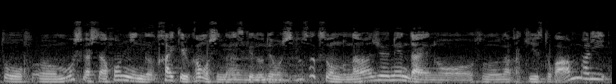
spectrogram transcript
と、うんもしかしたら本人が書いてるかもしれないですけど、うん。でもシドサクソンの70年代のそのなんか記述とか、あんまり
